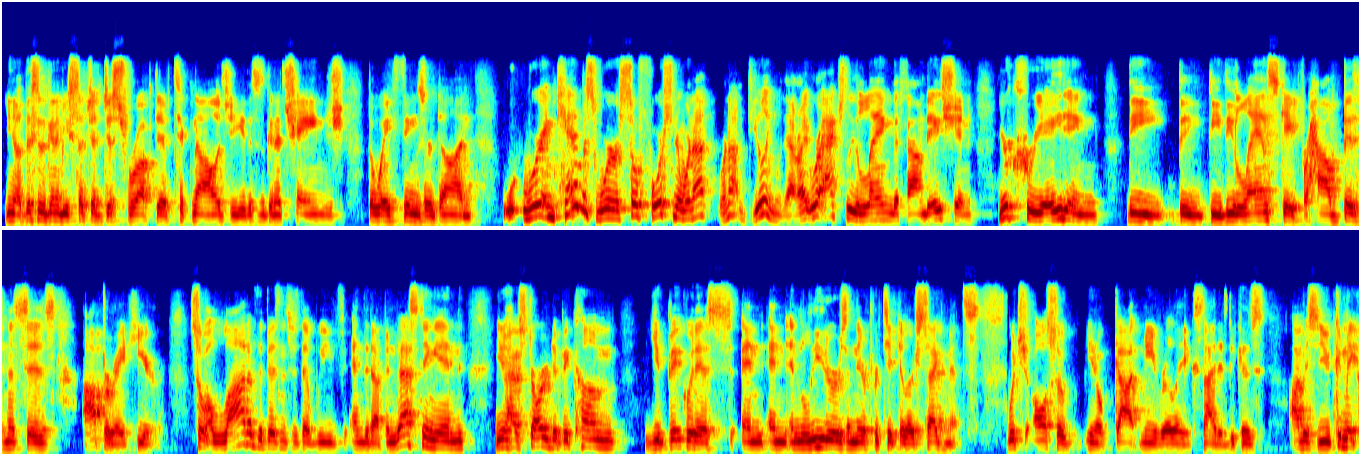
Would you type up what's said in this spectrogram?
you know, this is going to be such a disruptive technology. This is going to change the way things are done. We're in cannabis. We're so fortunate. We're not. We're not dealing with that, right? We're actually laying the foundation. You're creating the the the, the landscape for how businesses operate here. So a lot of the businesses that we've ended up investing in, you know, have started to become ubiquitous and, and, and leaders in their particular segments, which also, you know, got me really excited because obviously you can make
